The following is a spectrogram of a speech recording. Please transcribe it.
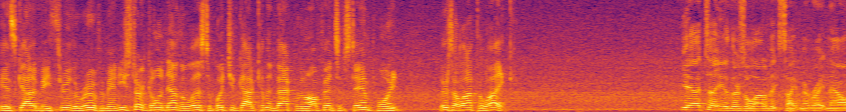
has got to be through the roof. I mean, you start going down the list of what you've got coming back from an offensive standpoint. There's a lot to like. Yeah, I tell you, there's a lot of excitement right now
